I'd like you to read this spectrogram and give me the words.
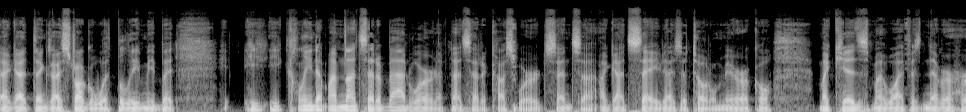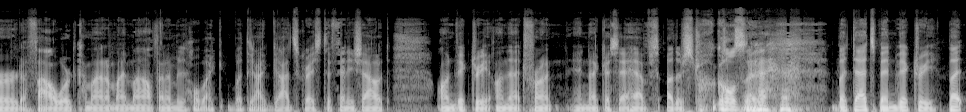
I got things I struggle with, believe me, but he, he, he cleaned up. I've not said a bad word. I've not said a cuss word since uh, I got saved. As a total miracle. My kids, my wife has never heard a foul word come out of my mouth, and I'm just hope I, but God- God's grace to finish out on victory on that front. And like I say, I have other struggles, and, but that's been victory. But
